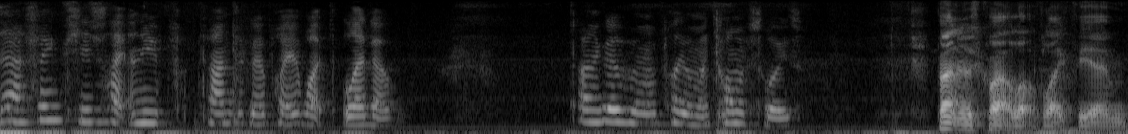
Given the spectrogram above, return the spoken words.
I think she's like, I need plan to go play like Lego. I'm gonna go home and play with my Thomas toys. Apparently, there's quite a lot of like the um,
